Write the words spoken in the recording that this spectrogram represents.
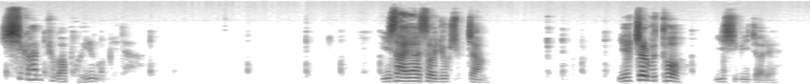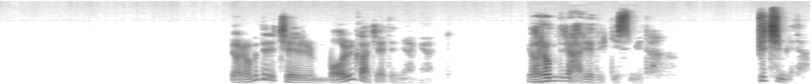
시간표가 보이는 겁니다. 이사야서 60장 1절부터 22절에 여러분들이 제일 뭘 가져야 되냐면 여러분들이 알아야 될 게 있습니다. 빛입니다.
